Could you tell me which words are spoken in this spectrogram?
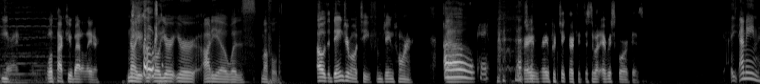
you, All right, we'll talk to you about it later. no, you, you- Okay. well, your your audio was muffled. Oh, the danger motif from James Horner. Oh, okay. Very, very particular to just about every score of his. I- I mean,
